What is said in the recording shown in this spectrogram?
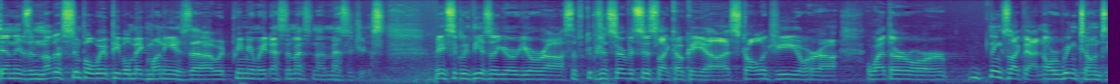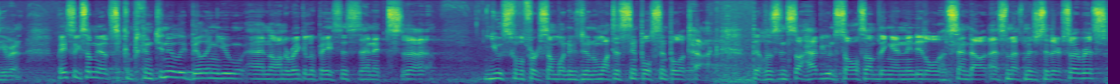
then there's another simple way people make money is uh, with premium rate SMS messages. Basically, these are your, your uh, subscription services like, okay, uh, astrology or uh, weather or things like that, or ringtones even. Basically something that's continually billing you and on a regular basis, and it's uh, useful for someone who's doing wants a simple, simple attack. They'll just install, have you install something and it'll send out SMS messages to their service.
